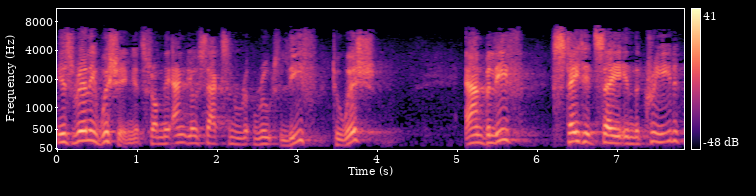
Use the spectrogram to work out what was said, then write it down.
is really wishing. It's from the Anglo-Saxon root leaf, to wish. And belief, stated, say, in the creed,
